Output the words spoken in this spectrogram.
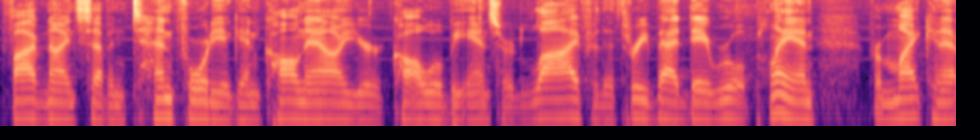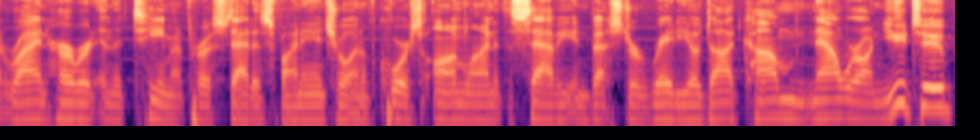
597 1040. Again, call now. Your call will be answered live for the three bad day rule plan from Mike Kinnett, Ryan Herbert, and the team at ProStatus Financial, and of course online at the savvyinvestorradio.com. Now we're on YouTube.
